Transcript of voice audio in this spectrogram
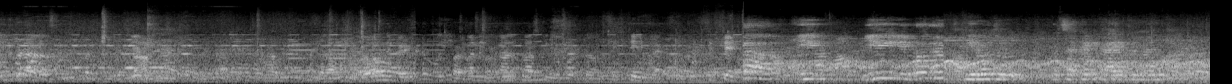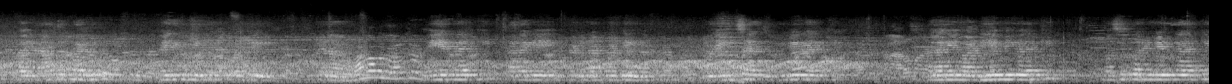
ఈ ప్రోగ్రామ్ ఈరోజు ఒక చక్కటి కార్యక్రమాన్ని మరి నాతో పాటు వేదిక మీద ఉన్నటువంటి మేయర్ గారికి అలాగే ఇక్కడ ఉన్నటువంటి మన ఇన్ఛార్జ్ ఎంపీ గారికి అలాగే మా డిఎంఈ గారికి మా సూపరింటెండెంట్ గారికి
